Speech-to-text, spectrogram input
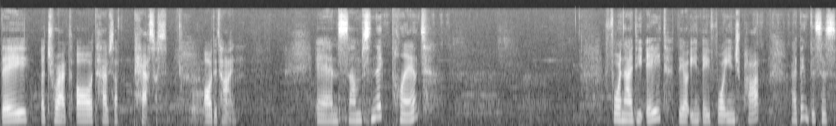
they attract all types of pests all the time. And some snake plant. 498 they're in a 4 inch pot I think this is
